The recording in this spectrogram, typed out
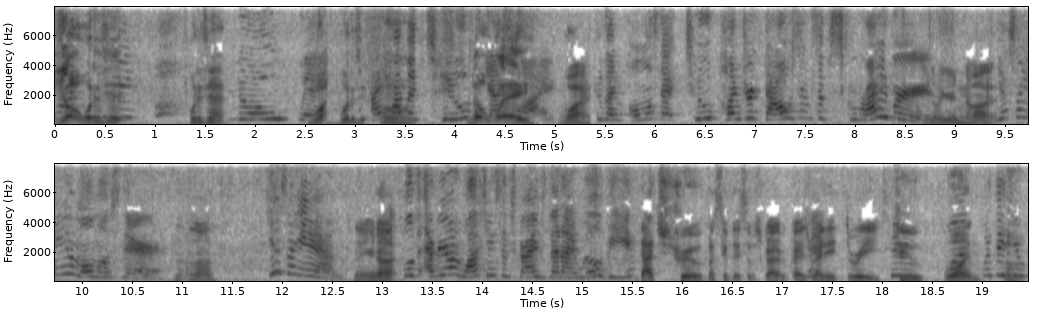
Yo, what is it? What is that? No way. What- what is it? I have oh. a two. No Guess way. Why? Because I'm almost at 200,000 subscribers. No, you're not. Yes, I am almost there. Uh-uh. Yes, I am. No, you're not. Well, if everyone watching subscribes, then I will be. That's true. Let's see if they subscribe. Guys, Okay. ready? Three, Two, two, one. What'd they do?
